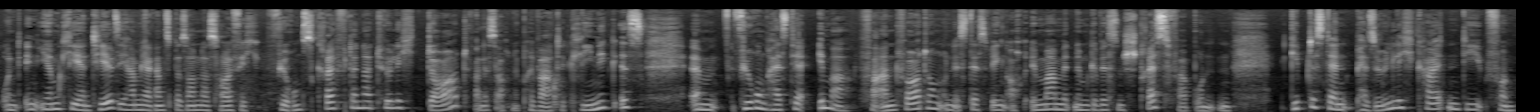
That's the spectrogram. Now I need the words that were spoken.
und in Ihrem Klientel, Sie haben ja ganz besonders häufig Führungskräfte natürlich dort, weil es auch eine private Klinik ist. Ähm, Führung heißt ja immer Verantwortung und ist deswegen auch immer mit einem gewissen Stress verbunden. Gibt es denn Persönlichkeiten, die vom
